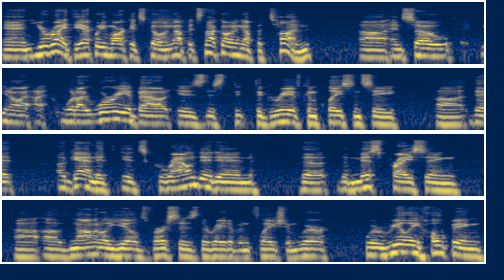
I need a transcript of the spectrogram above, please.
And you're right, the equity market's going up. It's not going up a ton. Uh, and so, you know, I, I, what I worry about is this degree of complacency uh, that, again, it, it's grounded in the the mispricing uh, of nominal yields versus the rate of inflation. We're we're really hoping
